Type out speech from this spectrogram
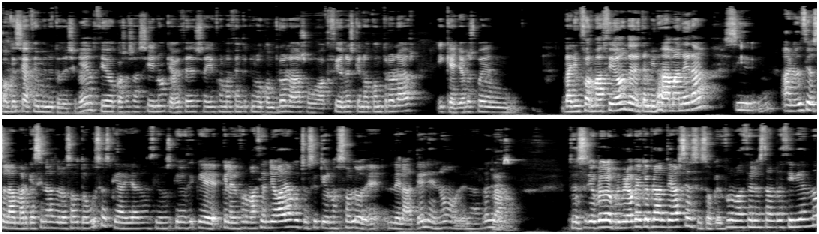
O que se hace un minuto de silencio, cosas así, ¿no? Que a veces hay información que tú no controlas o acciones que no controlas y que ellos les pueden dar información de determinada manera. Sí, anuncios en las marquesinas de los autobuses, que hay anuncios, quiero decir que, que la información llega de muchos sitios, no solo de, de la tele, ¿no? De las redes. Claro. Entonces yo creo que lo primero que hay que plantearse es eso, qué información están recibiendo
